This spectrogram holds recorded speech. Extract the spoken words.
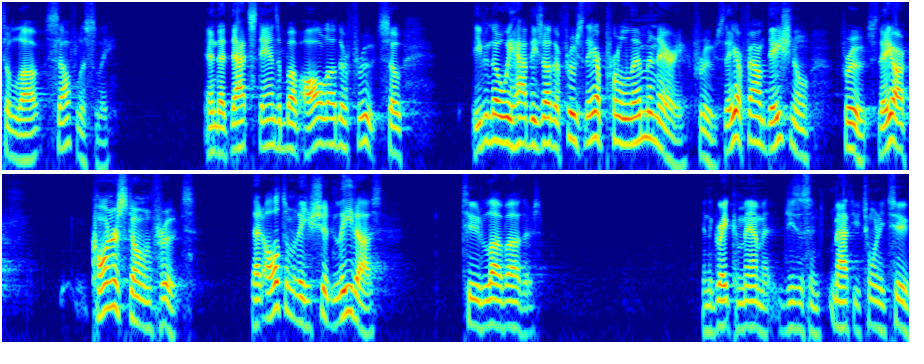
to love selflessly. And that that stands above all other fruits. So even though we have these other fruits, they are preliminary fruits. They are foundational fruits. They are cornerstone fruits that ultimately should lead us to love others. In the Great Commandment, Jesus in Matthew 22,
